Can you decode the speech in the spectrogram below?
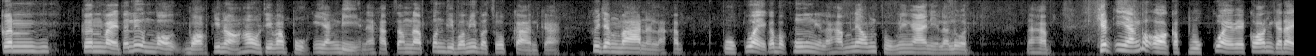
เกินเกินไหวแต่ลืมบอกบอกพี่น้องเฮาที่ว่าปลูกยังดีนะครับสำหรับคนที่บ่มีประสบการณ์ก็คือจังวานนั่นแหละครับปลูกกล้วยกับบักฮุ่งนี่แหละครับแนวมันปลูกง่ายๆนี่ละโลดนะครับ เคิดอีหยังบ่ออกกับปลูกกล้วยไว้ก่อนก็ได้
